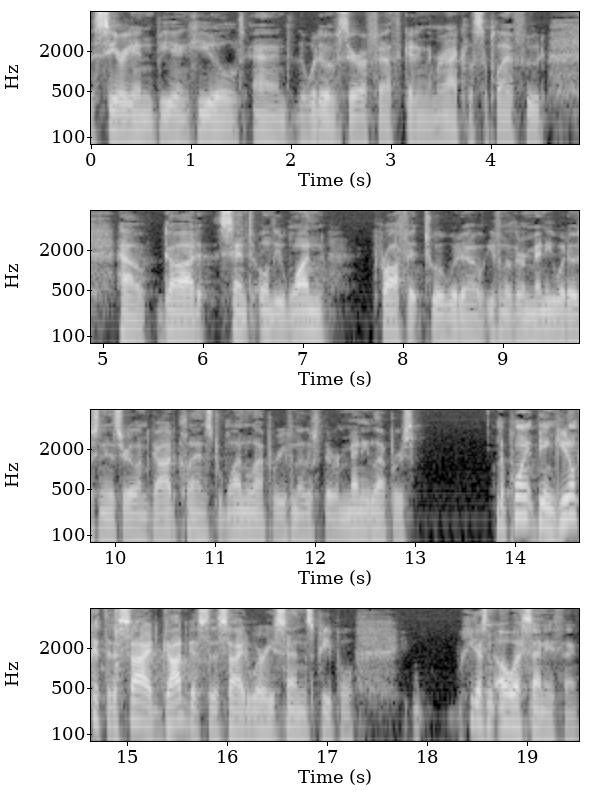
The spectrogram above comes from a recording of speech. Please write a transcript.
the Syrian, being healed and the widow of Zarephath getting the miraculous supply of food. How God sent only one prophet to a widow, even though there were many widows in Israel, and God cleansed one leper, even though there were many lepers. The point being, you don't get to decide. God gets to decide where he sends people. He doesn't owe us anything.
